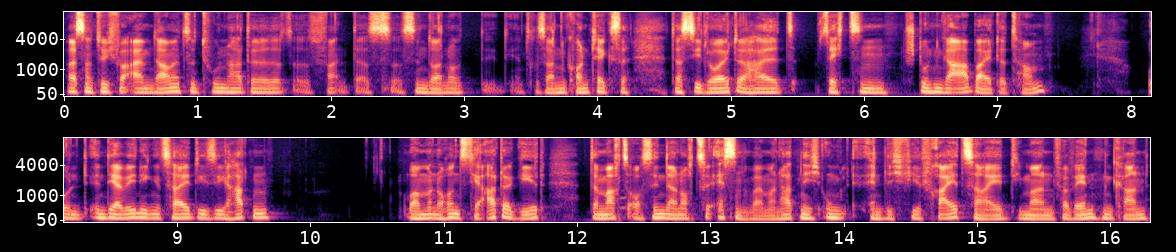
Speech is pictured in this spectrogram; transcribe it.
was natürlich vor allem damit zu tun hatte, das, das, das sind dann noch die, die interessanten Kontexte, dass die Leute halt 16 Stunden gearbeitet haben und in der wenigen Zeit, die sie hatten, weil man noch ins Theater geht, dann macht es auch Sinn, da noch zu essen, weil man hat nicht unendlich viel Freizeit, die man verwenden kann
